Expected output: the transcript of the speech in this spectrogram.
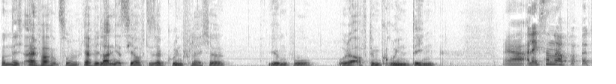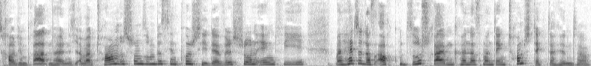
Und nicht einfach so, ja, wir landen jetzt hier auf dieser Grünfläche irgendwo oder auf dem grünen Ding. Ja, Alexander äh, traut dem Braten halt nicht. Aber Tom ist schon so ein bisschen pushy. Der will schon irgendwie. Man hätte das auch gut so schreiben können, dass man denkt, Tom steckt dahinter.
